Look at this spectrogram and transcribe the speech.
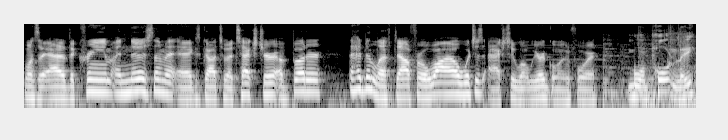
Once I added the cream, I noticed that my eggs got to a texture of butter that had been left out for a while, which is actually what we are going for. More importantly,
